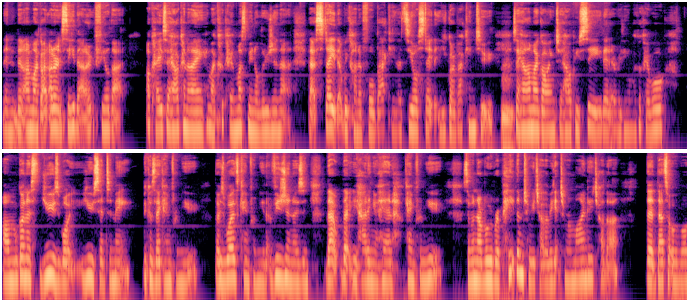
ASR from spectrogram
Then then I'm like, I, I don't see that. I don't feel that okay, so how can I? I'm like, okay, it must be an illusion that that state that we kind of fall back in. It's your state that you go back into. Mm. So how am I going to help you see that everything? I'm like, okay, well, I'm gonna use what you said to me because they came from you. Those words came from you. That vision, those that that you had in your head came from you. So when we repeat them to each other, we get to remind each other that that's what we're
